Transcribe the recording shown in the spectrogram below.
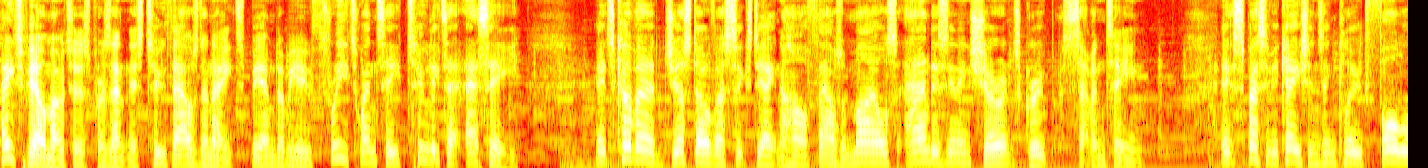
HPL Motors present this 2008 BMW 320 2-litre SE. It's covered just over 68,500 miles and is in insurance group 17. Its specifications include full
